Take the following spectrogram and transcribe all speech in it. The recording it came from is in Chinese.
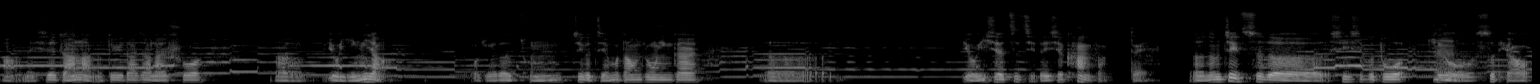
啊？哪些展览呢对于大家来说呃有营养？我觉得从这个节目当中应该呃有一些自己的一些看法。对，呃，那么这次的信息不多，只有四条。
